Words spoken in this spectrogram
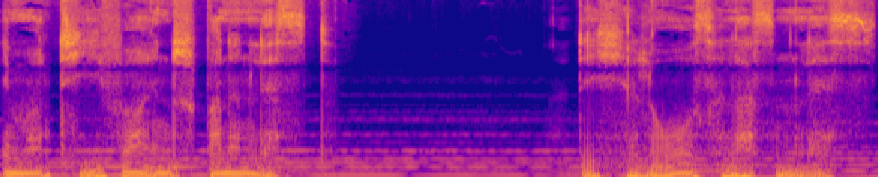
immer tiefer entspannen lässt, dich loslassen lässt.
